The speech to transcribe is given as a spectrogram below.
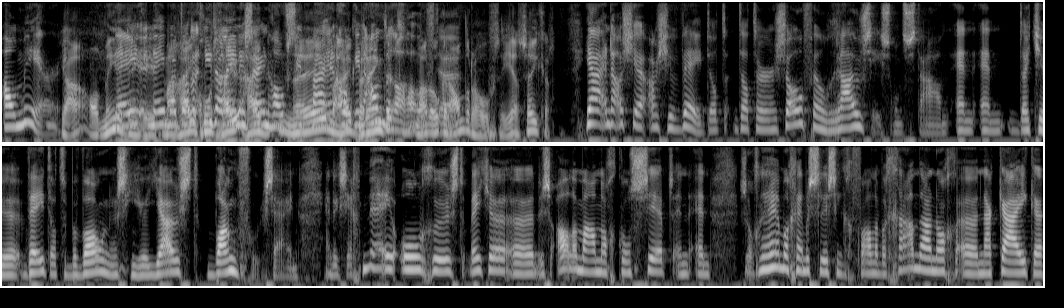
al meer. Ja, al meer nee, denk ik. Nee, maar, maar dat het niet alleen in zijn hoofd zit, maar, ook in andere het, hoofden. Maar ook in andere hoofden, ja zeker. Ja, en als je, als je weet dat, dat er zoveel ruis is ontstaan... En, en dat je weet dat de bewoners hier juist bang voor zijn. En ik zeg, nee, onrust, weet je, uh, dus allemaal nog concept... en, en er is nog helemaal geen beslissing gevallen. We gaan daar nog uh, naar kijken.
